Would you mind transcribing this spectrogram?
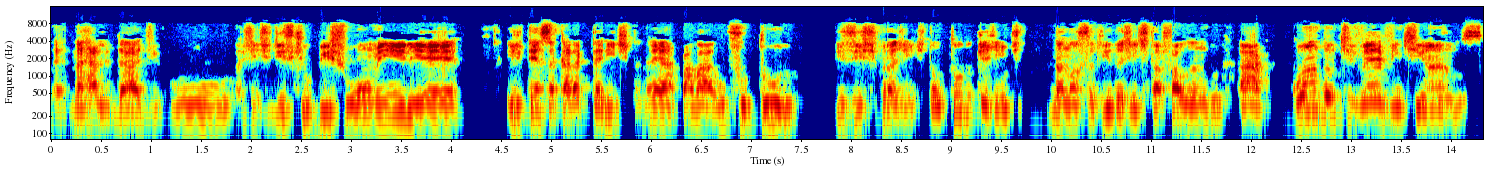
É, na realidade, o, a gente diz que o bicho homem ele é, ele tem essa característica, né? A palavra, o futuro existe para a gente. Então, tudo que a gente na nossa vida a gente está falando, ah, quando eu tiver 20 anos,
